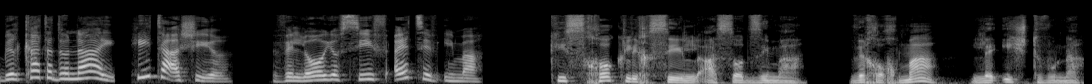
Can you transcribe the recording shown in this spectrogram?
ברכת אדוני היא תעשיר, ולא יוסיף עצב עמה. כי שחוק לכסיל עשות זימה, וחכמה לאיש תבונה.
